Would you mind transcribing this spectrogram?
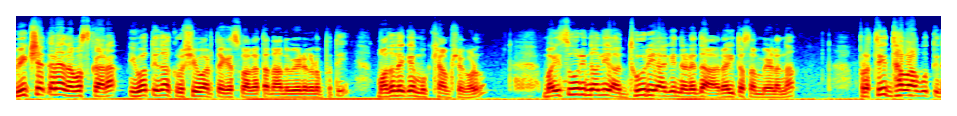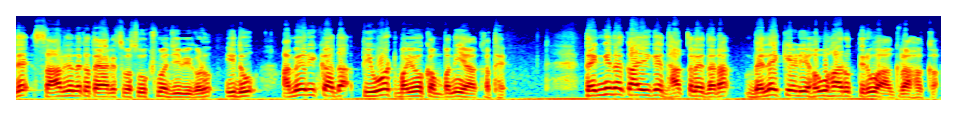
ವೀಕ್ಷಕರೇ, ನಮಸ್ಕಾರ. ಇವತ್ತಿನ ಕೃಷಿ ವಾರ್ತೆಗೆ ಸ್ವಾಗತ. ನಾನು ವೇಣುಗಣಪತಿ. ಮೊದಲಿಗೆ ಮುಖ್ಯಾಂಶಗಳು. ಮೈಸೂರಿನಲ್ಲಿ ಅದ್ಧೂರಿಯಾಗಿ ನಡೆದ ರೈತ ಸಮ್ಮೇಳನ. ಪ್ರಸಿದ್ಧವಾಗುತ್ತಿದೆ ಸಾರ್ವಜನಿಕ ತಯಾರಿಸುವ ಸೂಕ್ಷ್ಮಜೀವಿಗಳು. ಇದು ಅಮೆರಿಕದ ಪಿವೋಟ್ ಬಯೋ ಕಂಪನಿಯ ಕಥೆ. ತೆಂಗಿನಕಾಯಿಗೆ ದಾಖಲೆ ದರ, ಬೆಲೆ ಕೇಳಿ ಹೌಹಾರುತ್ತಿರುವ ಗ್ರಾಹಕ.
